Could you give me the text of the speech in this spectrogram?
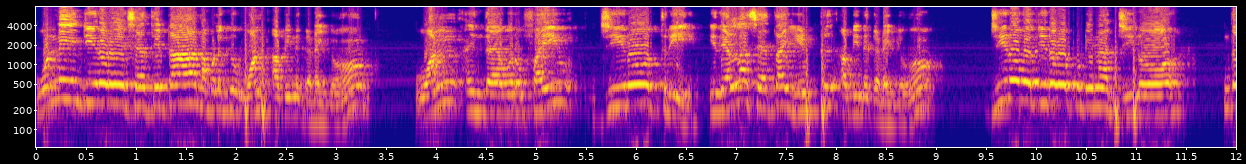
ஒன்னையும் ஜீரோவையும் சேர்த்துட்டா நம்மளுக்கு ஒன் அப்படின்னு கிடைக்கும். ஒன் இந்த ஒரு ஃபைவ் ஜீரோ த்ரீ இதெல்லாம் சேர்த்தா எட்டு அப்படின்னு கிடைக்கும். ஜீரோவை ஜீரோவை கூட்டினா ஜீரோ இந்த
